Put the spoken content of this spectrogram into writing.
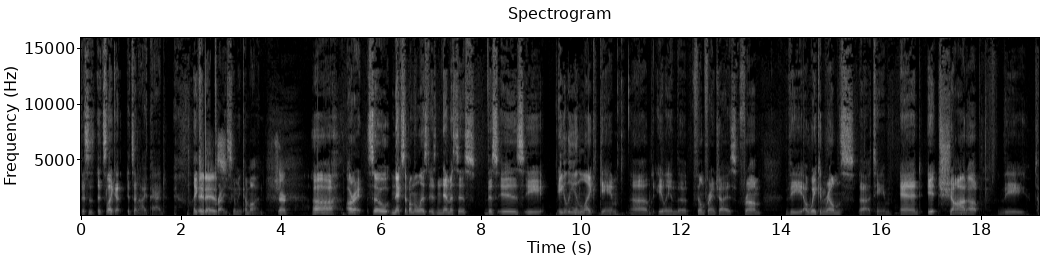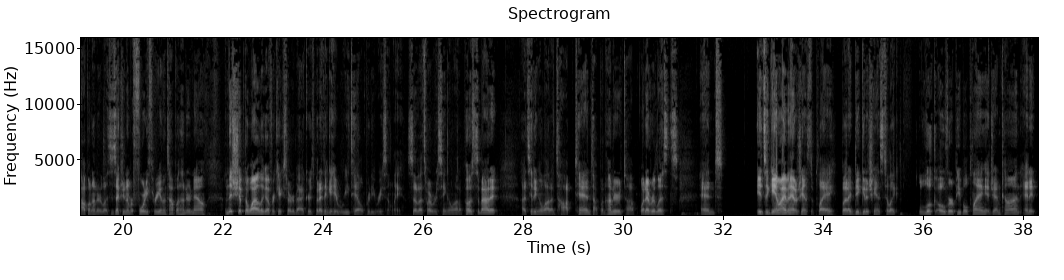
this is it's like a it's an iPad, like It at that is. price. I mean, come on. Sure. Uh, all right. So next up on the list is Nemesis. This is a alien-like game, uh, like Alien, the film franchise from the Awaken Realms uh, team, and it shot up the top 100 list. It's actually number 43 in the top 100 now. And this shipped a while ago for Kickstarter backers, but I think it hit retail pretty recently. So that's why we're seeing a lot of posts about it. Uh, it's hitting a lot of top 10, top 100, top whatever lists. And it's a game I haven't had a chance to play, but I did get a chance to like look over people playing at Gen Con, and it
